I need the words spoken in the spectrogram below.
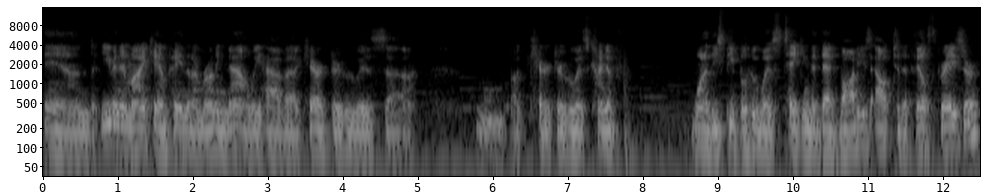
and even in my campaign that I'm running now, we have a character who is uh, a character who is kind of one of these people who was taking the dead bodies out to the filth grazer,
